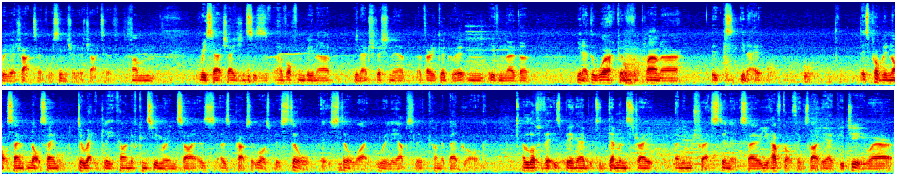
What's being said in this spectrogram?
really attractive, or seems really attractive. Um, research agencies have often been a, you know, traditionally a, a very good route, and even though the you know the work of the planner it's you know it's probably not so not so directly kind of consumer insight as, as perhaps it was, but it's still it's still like really absolute kind of bedrock. A lot of it is being able to demonstrate an interest in it. So you have got things like the APG where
